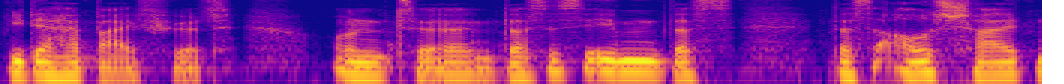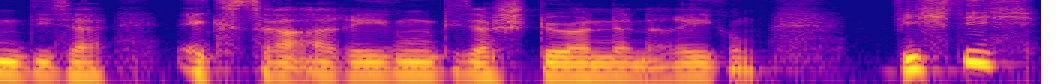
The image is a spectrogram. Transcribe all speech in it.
wieder herbeiführt. Und äh, das ist eben das, das Ausschalten dieser Extraerregung, dieser störenden Erregung. Wichtig,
